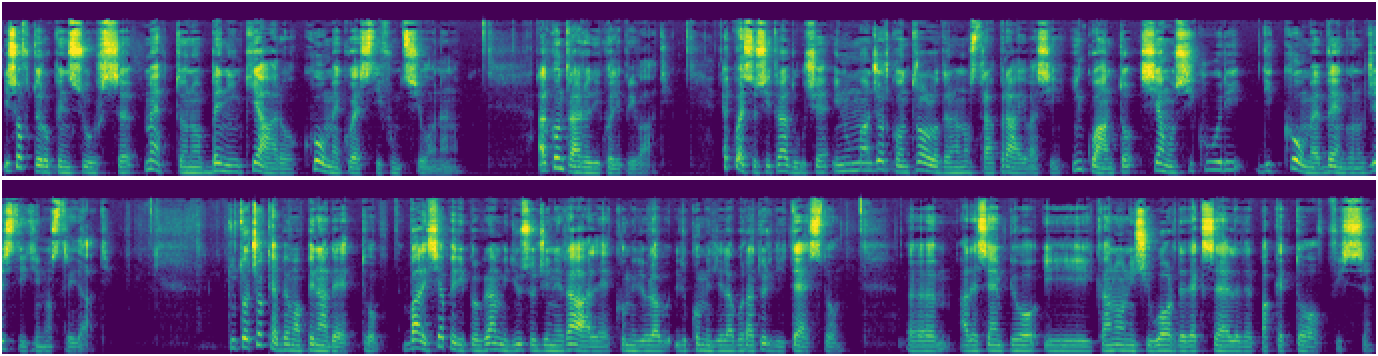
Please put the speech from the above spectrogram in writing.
i software open source mettono ben in chiaro come questi funzionano, al contrario di quelli privati. E questo si traduce in un maggior controllo della nostra privacy, in quanto siamo sicuri di come vengono gestiti i nostri dati. Tutto ciò che abbiamo appena detto vale sia per i programmi di uso generale come gli, elaboratori di testo, eh, ad esempio i canonici Word ed Excel del pacchetto Office,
